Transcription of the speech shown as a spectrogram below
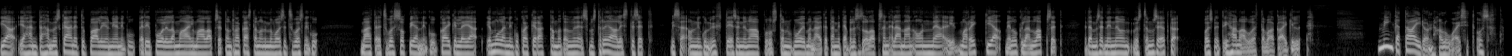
ja, ja hän tähän myös käännetty paljon, ja niin kuin eri puolilla maailmaa lapset on rakastanut, niin mä voisin, että se voisi niin kuin mä ajattelen, että se voisi sopia niin kuin kaikille ja, ja mulle niin kuin kaikki rakkaammat on semmoiset realistiset, missä on niin kuin yhteisön ja naapuruston voima näytetään, miten paljon se tuo lapsen elämään onnea, eli Marikki ja Melukylän lapset ja tämmöiset, niin ne on myös semmoisia, jotka olisi nyt ihan aluettavaa kaikille. Minkä taidon haluaisit osata?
